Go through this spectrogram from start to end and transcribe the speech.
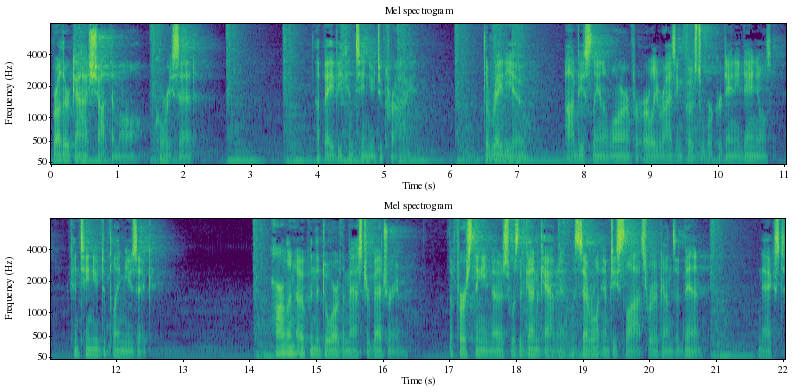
Brother Guy shot them all, Corey said. A baby continued to cry. The radio, obviously an alarm for early rising postal worker Danny Daniels, continued to play music. Harlan opened the door of the master bedroom the first thing he noticed was the gun cabinet with several empty slots where the guns had been. Next,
